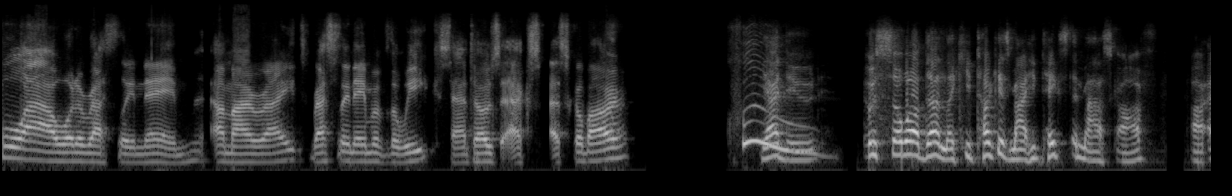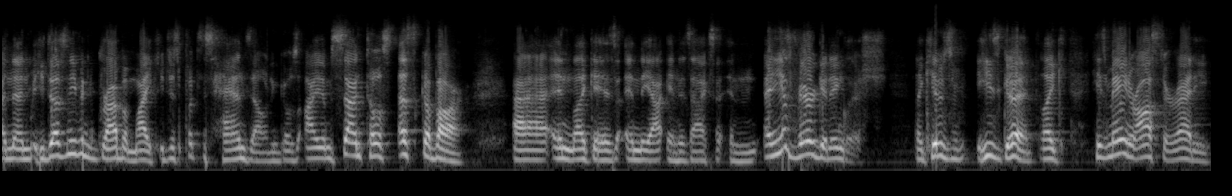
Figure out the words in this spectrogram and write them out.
Wow, what a wrestling name. Am I right? Wrestling name of the week Santos X Escobar. yeah, dude. It was so well done. Like he took his mask, he takes the mask off, uh, and then he doesn't even grab a mic. He just puts his hands out and goes, "I am Santos Escobar," uh, in like his in the in his accent, and and he has very good English. Like he was, he's good. Like his main roster ready.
